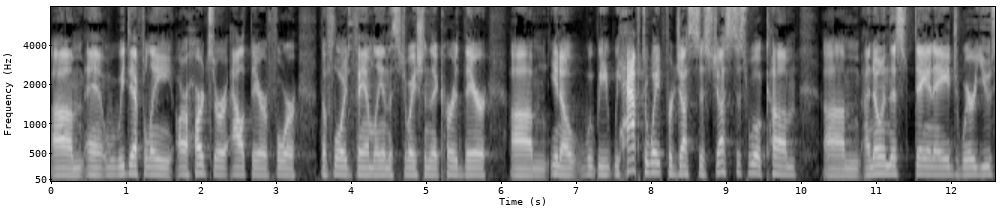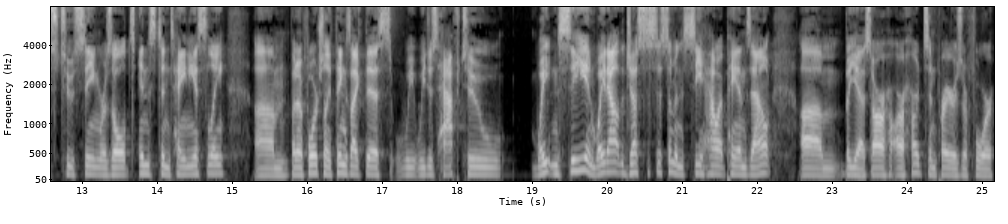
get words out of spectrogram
Um, and we definitely our hearts are out there for the Floyd family and the situation that occurred there. Um, you know, we we have to wait for justice. Justice will come. Um, I know in this day and age we're used to seeing results instantaneously, um, but unfortunately, things like this we we just have to wait and see and wait out the justice system and see how it pans out. Um, but yes, our our hearts and prayers are for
